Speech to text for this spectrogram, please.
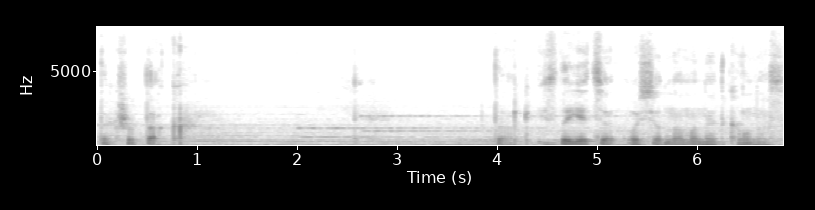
Так що так. Так, і здається, ось одна монетка у нас.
